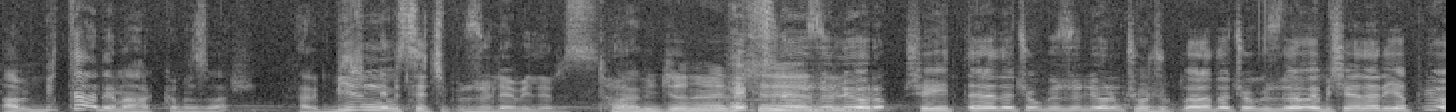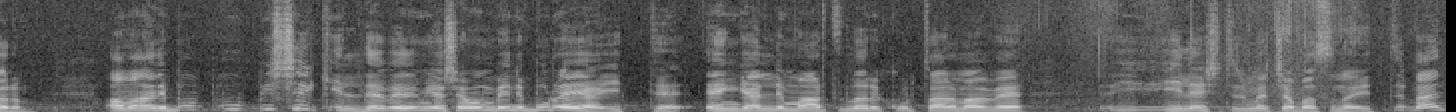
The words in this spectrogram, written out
Abi bir tane mi hakkımız var? Yani birini mi seçip üzülebiliriz? Tabii Yani canım, hepsine Hepsine üzülüyorum. Şehitlere de çok üzülüyorum. Çocuklara da çok üzülüyorum ve bir şeyler yapıyorum. Ama hani bu, bu bir şekilde benim yaşamım beni buraya itti. Engelli martıları kurtarma ve iyileştirme çabasına itti. Ben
